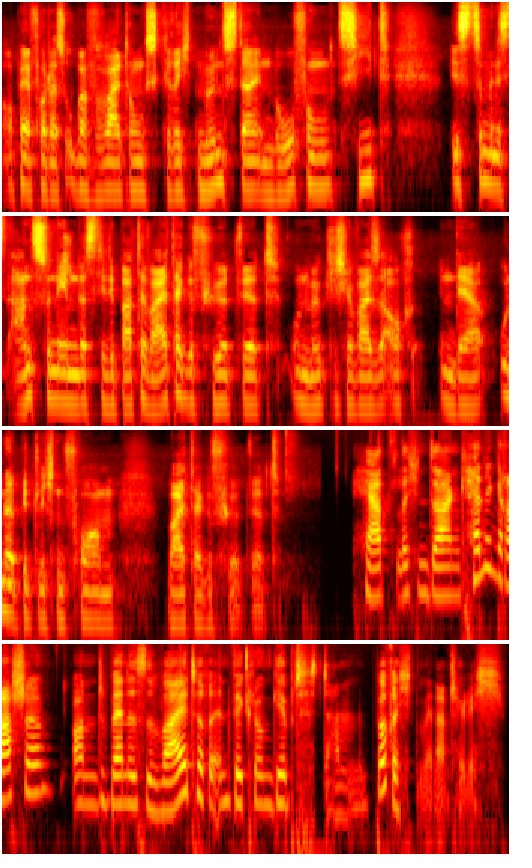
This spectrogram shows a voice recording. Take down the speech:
ob er vor das Oberverwaltungsgericht Münster in Berufung zieht, ist zumindest anzunehmen, dass die Debatte weitergeführt wird und möglicherweise auch in der unerbittlichen Form weitergeführt wird. Herzlichen Dank, Henning Rasche. Und wenn es weitere Entwicklungen gibt, dann berichten wir natürlich.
